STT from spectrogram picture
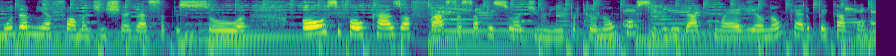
muda a minha forma de enxergar essa pessoa. Ou, se for o caso, afasta essa pessoa de mim, porque eu não consigo lidar com ela e eu não quero pecar contra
